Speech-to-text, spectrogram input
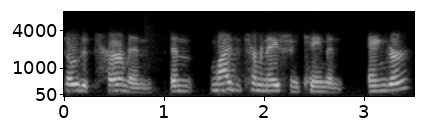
so determined, and my determination came in anger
